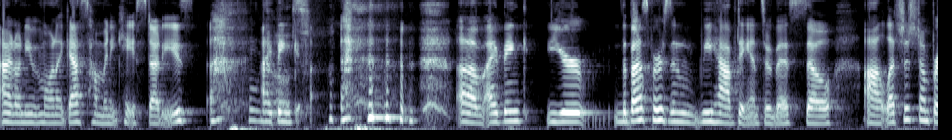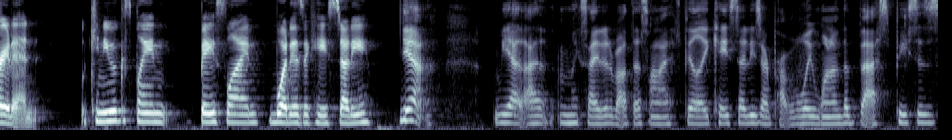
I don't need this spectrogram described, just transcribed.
I don't even want to guess how many case studies. I think um, I think you're the best person we have to answer this. So uh, let's just jump right in. Can you explain baseline what is a case study? Yeah. Yeah, I'm excited about this one. I feel like case studies are probably one of the best pieces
